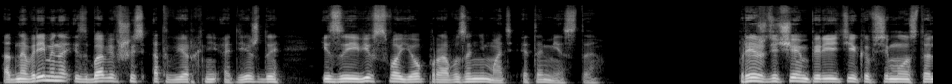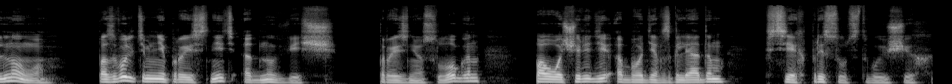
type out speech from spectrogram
одновременно избавившись от верхней одежды и заявив свое право занимать это место. Прежде чем перейти ко всему остальному, позвольте мне прояснить одну вещь произнес Логан, по очереди обводя взглядом всех присутствующих.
